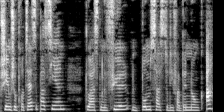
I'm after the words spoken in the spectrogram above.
chemische Prozesse passieren, du hast ein Gefühl und bums hast du die Verbindung, ah,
